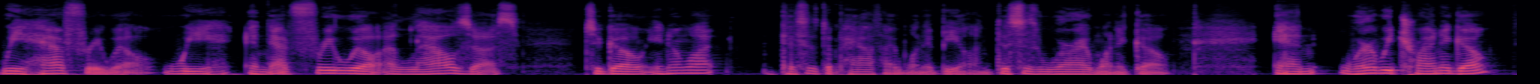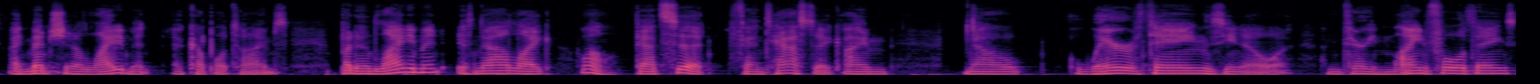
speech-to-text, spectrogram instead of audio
we have free will. We and that free will allows us to go, you know what? This is the path I want to be on. This is where I want to go. And where are we trying to go? I mentioned enlightenment a couple of times, but enlightenment is not like, well, that's it. Fantastic. I'm now aware of things, you know, I'm very mindful of things.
